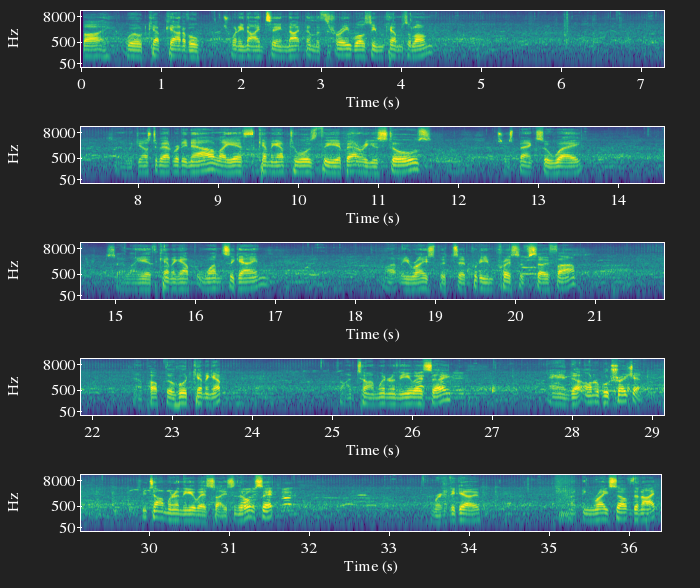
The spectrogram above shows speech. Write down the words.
by World Cup Carnival 2019. Night number three, Wasim comes along. So we're just about ready now. Layeth coming up towards the barrier stalls. Just backs away. So Layeth coming up once again. Lightly raced, but uh, pretty impressive so far. Now Pop the Hood coming up. Five-time winner in the USA. And uh, Honourable Treasure. Two-time winner in the USA. So they're all set. Ready to go. Opening race of the night.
